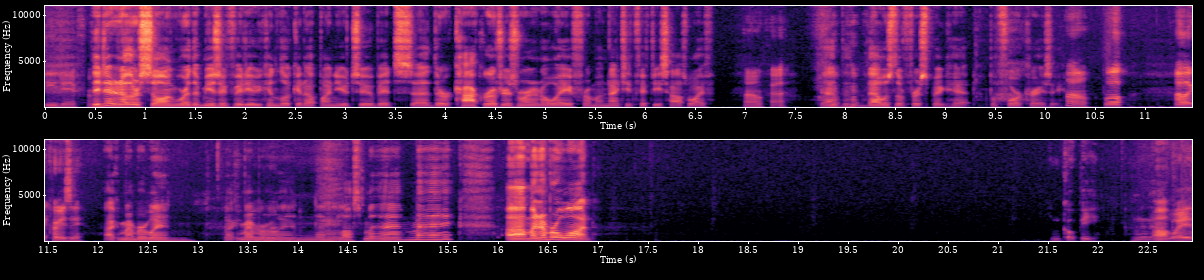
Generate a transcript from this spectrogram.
DJ from. They did another song where the music video you can look it up on YouTube. It's uh, they're cockroaches running away from a 1950s housewife. Oh, okay. That that was the first big hit before Crazy. Oh well, I like Crazy. I can remember when. I can remember when I lost my mind. Uh, my number one. Go pee. And then that Oh. way,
